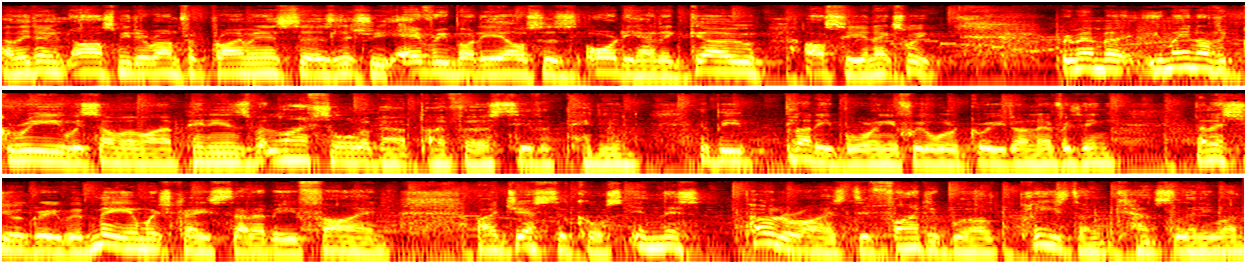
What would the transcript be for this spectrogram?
and they don't ask me to run for Prime Minister as literally everybody else has already had a go, I'll see you next week. Remember, you may not agree with some of my opinions, but life's all about diversity of opinion. It'd be bloody boring if we all agreed on everything, unless you agree with me, in which case that'd be fine. I jest, of course, in this polarised, divided world, please don't cancel anyone.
